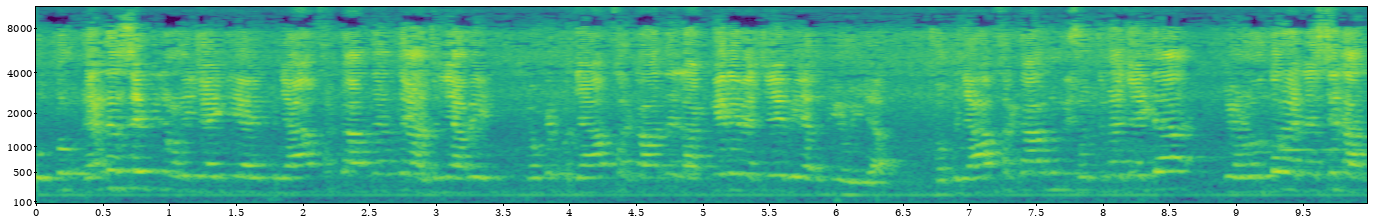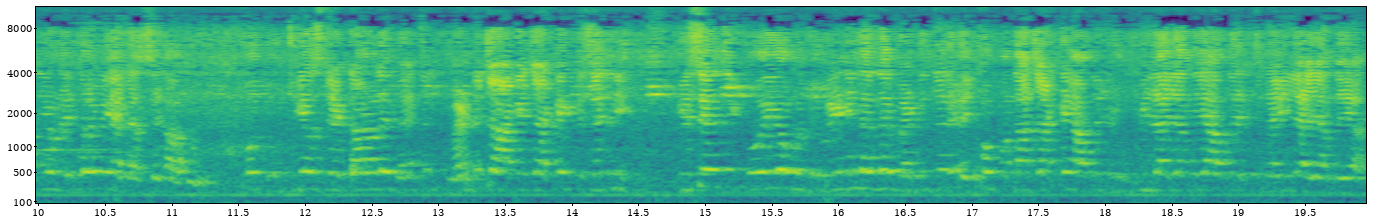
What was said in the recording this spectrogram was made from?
ਉਤੋਂ ਐਨਐਸਏ ਵੀ ਲਾਉਣੀ ਚਾਹੀਦੀ ਹੈ। ਪੰਜਾਬ ਸਰਕਾਰ ਦੇ ਧਿਆਨ ਚ ਲਿਆਵੇ, ਕਿਉਂਕਿ ਪੰਜਾਬ ਸਰਕਾਰ ਦੇ ਇਲਾਕੇ ਦੇ ਵਿੱਚ ਇਹ ਬੇਅਦਬੀ ਹੋਈ ਆ। ਸੋ ਪੰਜਾਬ ਸਰਕਾਰ ਨੂੰ ਵੀ ਸੋਚਣਾ ਚਾਹੀਦਾ ਕਿ ਹੁਣ ਉਧਰ ਐਨਐਸਏ ਲਾਤੀ ਹੁਣ ਇੱਧਰ ਵੀ ਐਨਐਸਏ ਲਾ ਦੂ ਉਹ ਦੂਜੀਆਂ ਸਟੇਟਾਂ ਵਾਲੇ ਮਿੰਟ ਚ ਆ ਕੇ ਜਾ ਕੇ ਕਿਸੇ ਦੀ ਕਿਸੇ ਦੀ ਕੋਈ ਉਹ ਮਨਜ਼ੂਰੀ ਨਹੀਂ ਲੈਂਦੇ, ਮਿੰਟ ਚ ਇੱਥੋਂ ਬੰਦਾ ਚੱਕ ਕੇ ਆਪਦੇ ਯੂਪੀ ਲੈ ਜਾਂਦੇ ਆ, ਆਪਦੇ ਚੇਨਈ ਲੈ ਜਾਂਦੇ ਆ।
